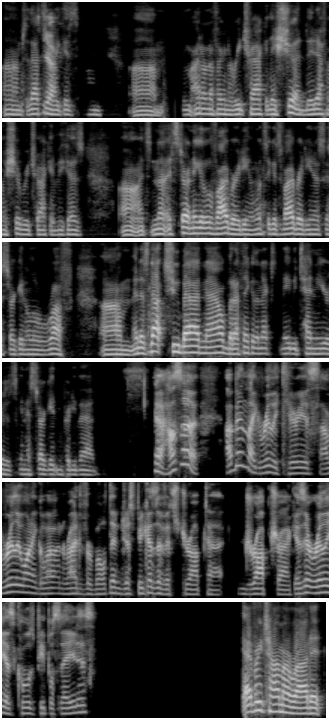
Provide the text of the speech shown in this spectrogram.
Um, so that's Yeah. a good sign. Um, I don't know if they're going to retrack it. They should. They definitely should retrack it because uh, it's not. It's starting to get a little vibrating, and once it gets vibrating, it's going to start getting a little rough. Um, and it's not too bad now, but I think in the next maybe ten years, it's going to start getting pretty bad. Yeah, how's the? I've been like really curious. I really want to go out and ride Verbolten just because of its drop ta- drop track. Is it really as cool as people say it is? Every time I ride it,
